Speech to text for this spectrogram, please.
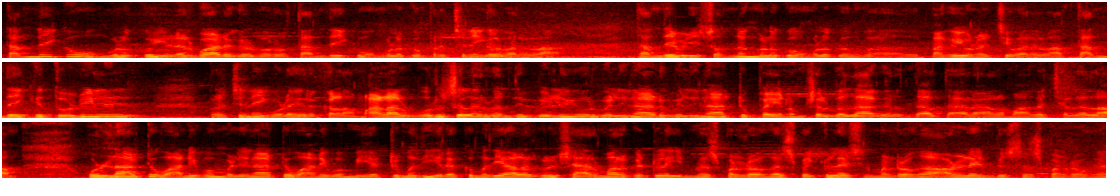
தந்தைக்கும் உங்களுக்கும் இடர்பாடுகள் வரும். தந்தைக்கும் உங்களுக்கும் பிரச்சனைகள் வரலாம். தந்தை வழி சொந்தங்களுக்கும் உங்களுக்கும் பகை உணர்ச்சி வரலாம். தந்தைக்கு தொழிலில் பிரச்சனை கூட இருக்கலாம். ஆனால் ஒரு சிலர் வந்து வெளியூர் வெளிநாடு வெளிநாட்டு பயணம் செல்வதாக இருந்தால் தாராளமாக செல்லலாம். உள்நாட்டு வாணிபம் வெளிநாட்டு வாணிபம் ஏற்றுமதி இறக்குமதியாளர்கள் ஷேர் மார்க்கெட்டில் இன்வெஸ்ட் பண்ணுறவங்க ஸ்பெக்குலேஷன் பண்ணுறவங்க ஆன்லைன் பிஸ்னஸ் பண்ணுறவங்க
